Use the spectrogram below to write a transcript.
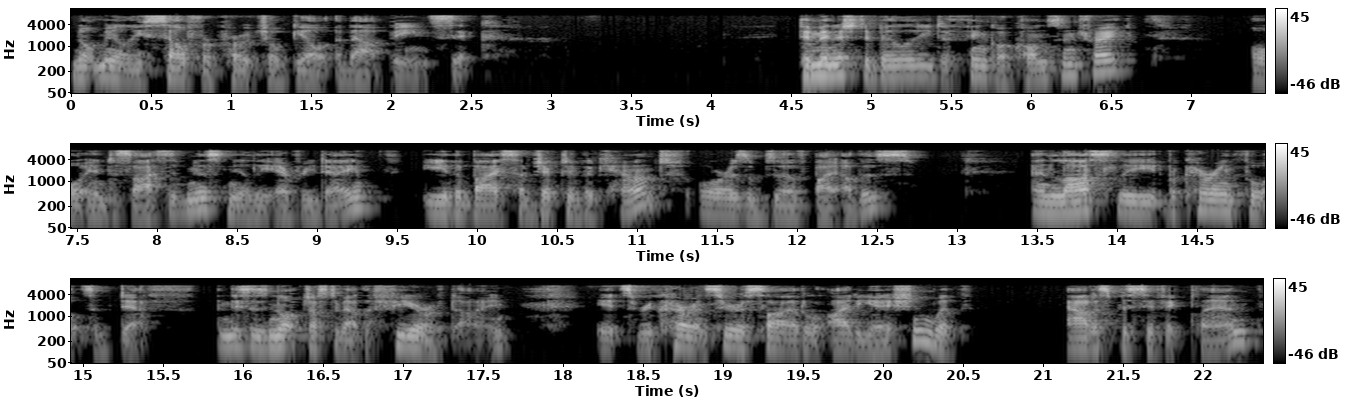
not merely self-reproach or guilt about being sick. Diminished ability to think or concentrate, or indecisiveness nearly every day, either by subjective account or as observed by others. And lastly, recurring thoughts of death. And this is not just about the fear of dying, it's recurrent suicidal ideation without a specific plan,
